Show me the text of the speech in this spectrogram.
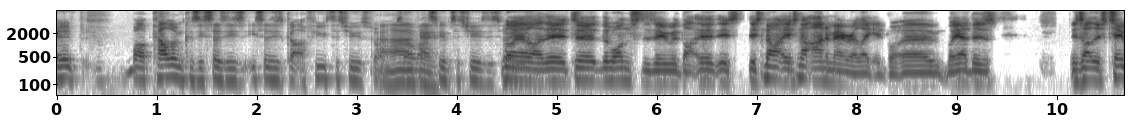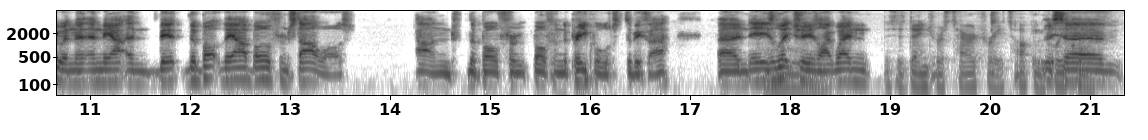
Uh, well, Callum, because he says he's he says he's got a few to choose from, Ah, so I'm okay. asking him to choose his No, yeah, like the, the the ones to do with like it's it's not it's not anime related, but uh, but yeah, there's there's like there's two, and the, and they are and they the both they are both from Star Wars, and they're both from both from the prequels. To be fair, and it is literally like when This is dangerous territory. Talking this prequels. um,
